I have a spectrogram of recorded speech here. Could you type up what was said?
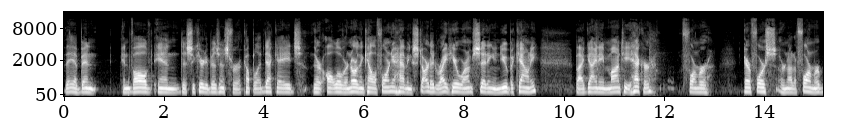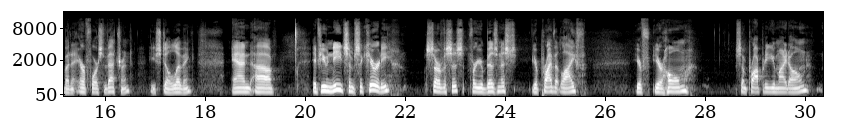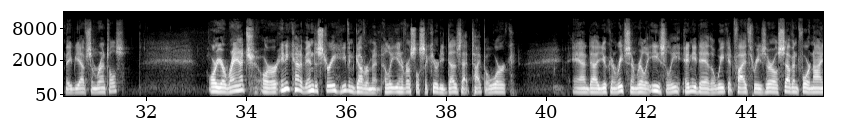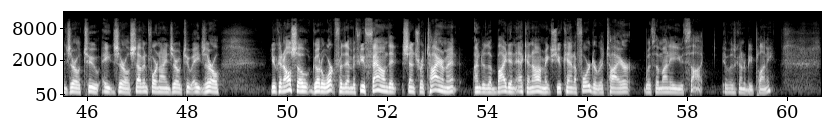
They have been involved in the security business for a couple of decades. They're all over Northern California, having started right here where I'm sitting in Yuba County by a guy named Monty Hecker, former Air Force, or not a former, but an Air Force veteran. He's still living. And uh, if you need some security services for your business, your private life, your your home, some property you might own, maybe you have some rentals, or your ranch, or any kind of industry, even government. Elite Universal Security does that type of work. And uh, you can reach them really easily any day of the week at 530 749 0280. 749 0280. You can also go to work for them if you found that since retirement under the Biden economics, you can't afford to retire with the money you thought it was going to be plenty.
